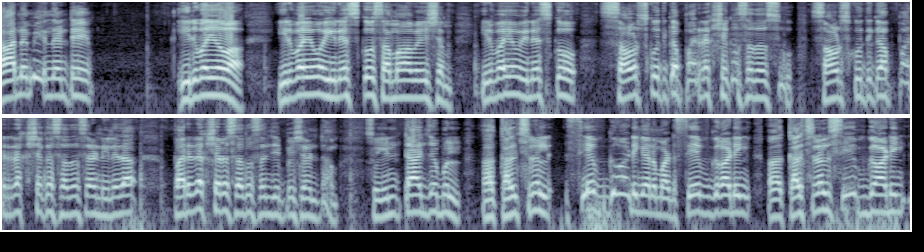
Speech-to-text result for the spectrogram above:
కారణం ఏంటంటే ఇరవయవ ఇరవయవ యునెస్కో సమావేశం. ఇరవయవ యునెస్కో సాంస్కృతిక పరిరక్షక సదస్సు. సాంస్కృతిక పరిరక్షక సదస్సు అండి లేదా పరిరక్షణ సదస్సు అని చెప్పేసి అంటాం. సో ఇంటాంజబుల్ కల్చరల్ సేఫ్ గార్డింగ్ అనమాట సేఫ్ గార్డింగ్ కల్చరల్ సేఫ్ గార్డింగ్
